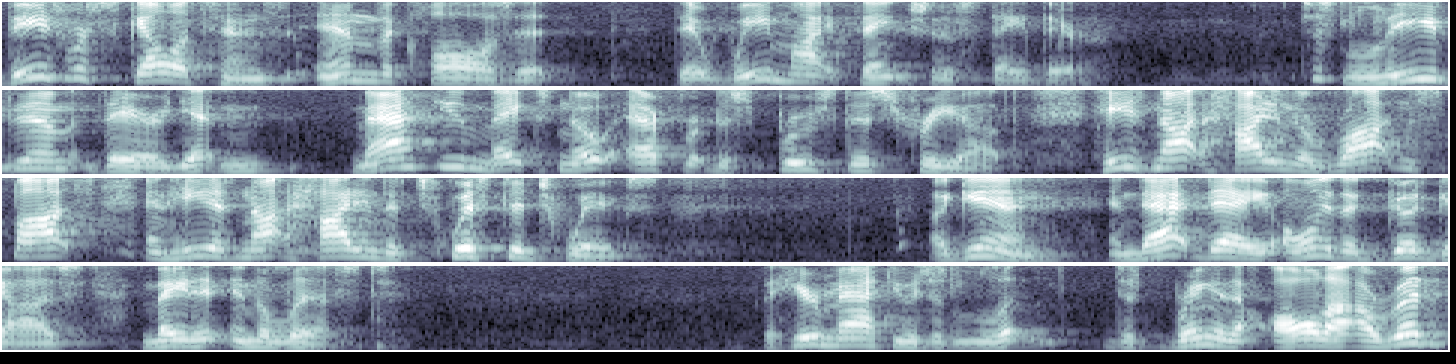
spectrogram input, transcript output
These were skeletons in the closet that we might think should have stayed there. Just leave them there. Yet Matthew makes no effort to spruce this tree up. He's not hiding the rotten spots and he is not hiding the twisted twigs. Again, in that day, only the good guys made it in the list. But here Matthew is just just bringing it all out. I read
